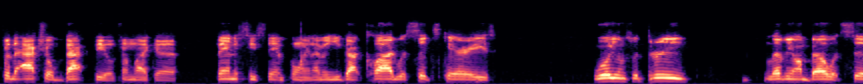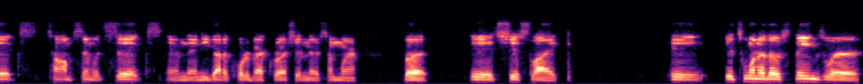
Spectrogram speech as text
for the actual backfield from like a fantasy standpoint i mean you got clyde with six carries williams with three Le'Veon Bell with six, Thompson with six, and then you got a quarterback rush in there somewhere. But it's just like it, it's one of those things where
